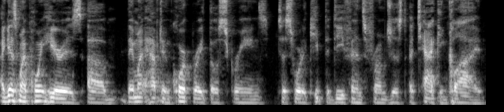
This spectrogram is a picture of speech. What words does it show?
I guess my point here is um, they might have to incorporate those screens to sort of keep the defense from just attacking Clyde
